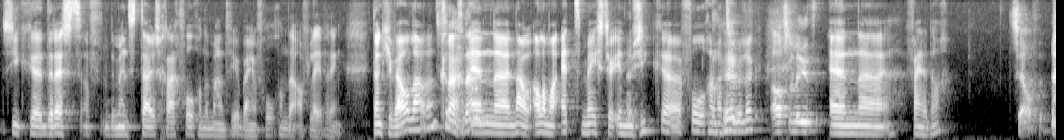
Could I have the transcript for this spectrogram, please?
zie ik de rest, of de mensen thuis, graag volgende maand weer bij een volgende aflevering. Dankjewel, Laurens. Graag gedaan. En eh, nou, allemaal Ed meester in muziek eh, volgen natuurlijk. Absoluut. En eh, fijne dag. Hetzelfde.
